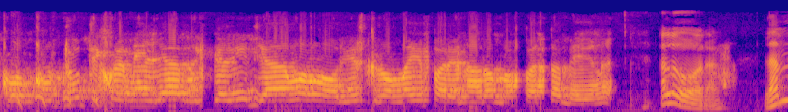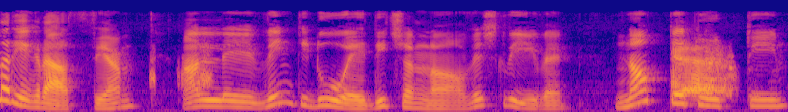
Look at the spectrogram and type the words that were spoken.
con, con tutti quei miliardi che gli diamo non riescono mai a fare una roba fatta bene. Allora, la Maria Grazia alle 22.19 scrive Notte tutti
